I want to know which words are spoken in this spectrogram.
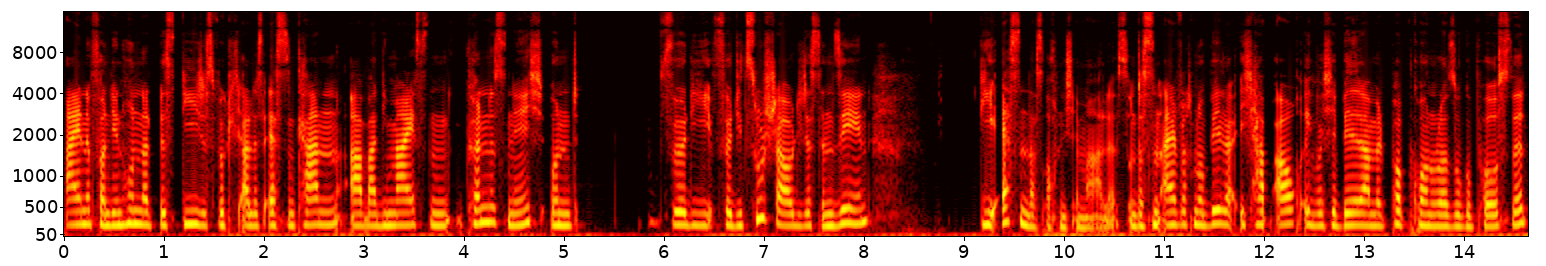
eine von den 100 bist, die das wirklich alles essen kann, aber die meisten können es nicht und für die, für die Zuschauer, die das dann sehen, die essen das auch nicht immer alles. Und das sind einfach nur Bilder. Ich habe auch irgendwelche Bilder mit Popcorn oder so gepostet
